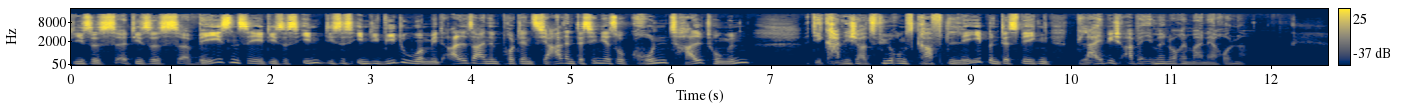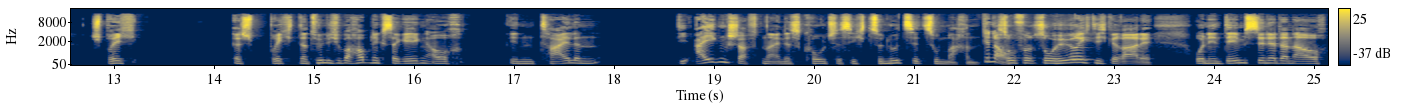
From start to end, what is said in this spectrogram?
dieses, äh, dieses äh, Wesen sehe, dieses, in, dieses Individuum mit all seinen Potenzialen, das sind ja so Grundhaltungen, die kann ich als Führungskraft leben. Deswegen bleibe ich aber immer noch in meiner Rolle. Sprich, es spricht natürlich überhaupt nichts dagegen, auch in Teilen die Eigenschaften eines Coaches sich zunutze zu machen. Genau. So, so höre ich dich gerade. Und in dem Sinne dann auch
